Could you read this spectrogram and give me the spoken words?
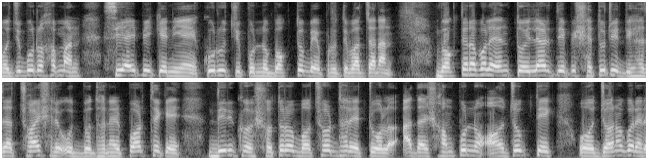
মুজিবুর রহমান সিআইপিকে নিয়ে কুরুচিপূর্ণ বক্তব্যে প্রতিবাদ জানান। বক্তারা বলেন তৈলারদ্বীপ সেতুটি দুই হাজার ছয় সালে উদ্বোধনের পর থেকে দীর্ঘ সতেরো বছর ধরে টোল আদায় সম্পূর্ণ অযৌক্তিক ও জনগণের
